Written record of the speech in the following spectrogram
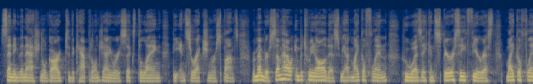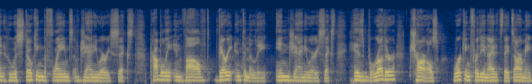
sending the National Guard to the Capitol on January 6th, delaying the insurrection response. Remember, somehow in between all of this, we have Michael Flynn, who was a conspiracy theorist, Michael Flynn, who was stoking the flames of January 6th, probably involved very intimately in January 6th. His brother, Charles, working for the United States Army,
